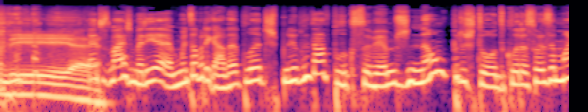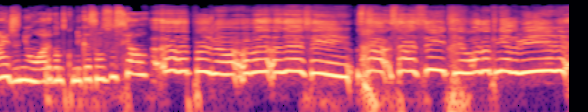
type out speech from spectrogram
Bom dia. Antes de mais, Maria, muito obrigada pela disponibilidade. Pelo que sabemos, não prestou declarações a mais nenhum órgão de comunicação social. Ah, pois não, mas, mas é assim, só, só sítio onde eu tinha de vir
